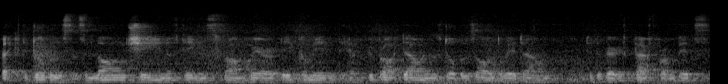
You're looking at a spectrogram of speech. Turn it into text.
Back to doubles, there's a long chain of things from where they come in. They have to be brought down as doubles all the way down to the various platform bits.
